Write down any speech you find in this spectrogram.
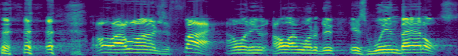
all I want is to fight. I want him, all I want to do is win battles.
